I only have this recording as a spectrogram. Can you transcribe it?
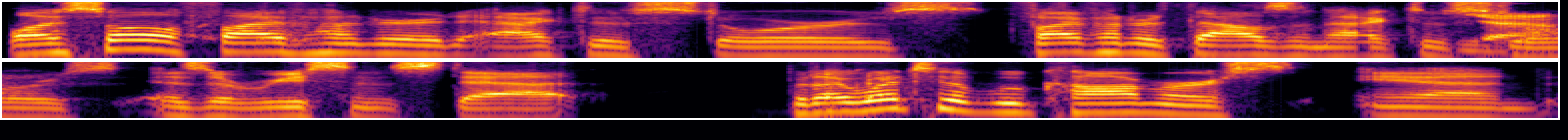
well, I saw 500 active stores, 500,000 active yeah. stores as a recent stat. But okay. I went to WooCommerce and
